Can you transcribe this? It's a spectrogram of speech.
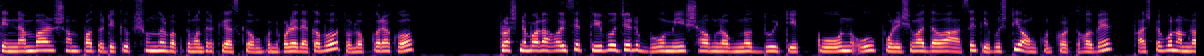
তিন নাম্বার সম্পাদ্যটি খুব সুন্দরভাবে তোমাদেরকে আজকে অঙ্কন করে দেখাবো। তো লক্ষ্য রাখো, প্রশ্নে বলা হয়েছে ত্রিভুজের ভূমি সংলগ্ন দুইটি কোণ ও পরিসীমা দেওয়া আছে, ত্রিভুজটি অঙ্কন করতে হবে। ফার্স্ট অফ অল আমরা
